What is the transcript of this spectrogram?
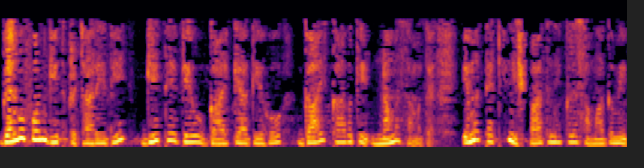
ග්‍රැමෝෆෝන් ගීත ප්‍රචාරයේදී ගීතයේ ගෙවූ ගායකයාගේ හෝ ගායිකාවගේ නම සමග එම තැටි නිෂ්පාදනය කළ සමාගමේ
